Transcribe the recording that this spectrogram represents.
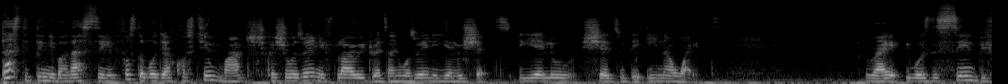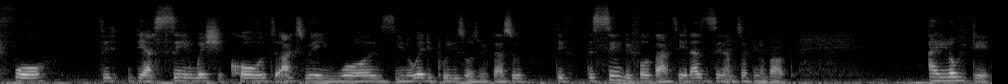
that's the thing about that scene. First of all, their costume matched because she was wearing a flowery dress and was wearing a yellow shirt, a yellow shirt with the inner white. Right? It was the scene before the, their scene where she called to ask where he was, you know, where the police was with her. So the, the scene before that, yeah, that's the scene I'm talking about. I loved it.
